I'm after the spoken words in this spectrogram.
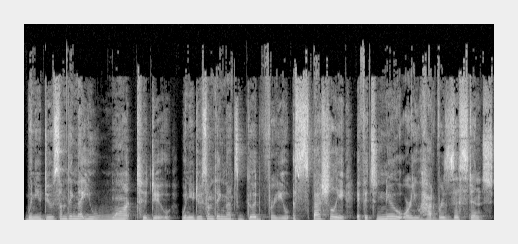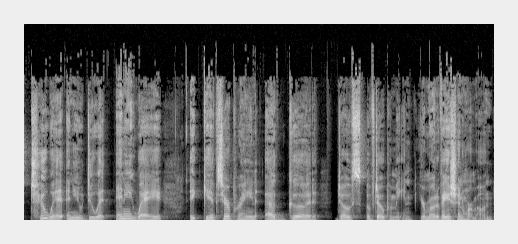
when you do something that you want to do, when you do something that's good for you, especially if it's new or you had resistance to it and you do it anyway, it gives your brain a good dose of dopamine, your motivation hormone,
